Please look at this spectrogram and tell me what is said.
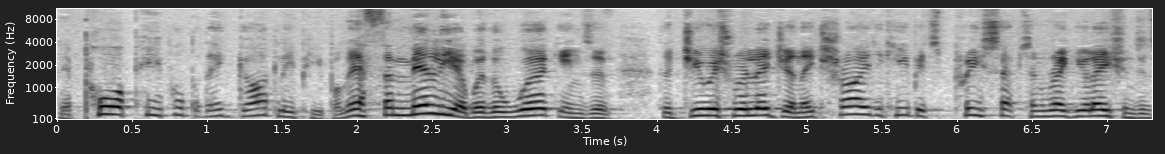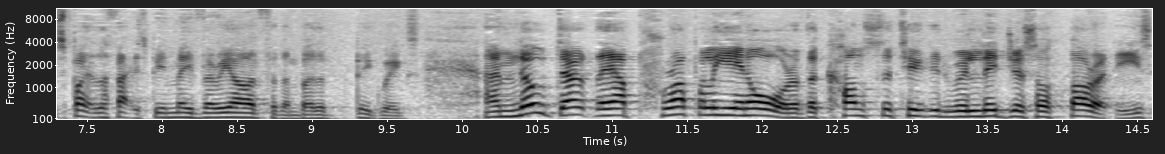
they're poor people, but they're godly people. They're familiar with the workings of the Jewish religion. They try to keep its precepts and regulations, in spite of the fact it's been made very hard for them by the bigwigs. And no doubt they are properly in awe of the constituted religious authorities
